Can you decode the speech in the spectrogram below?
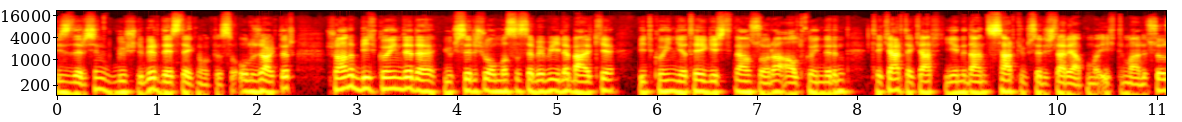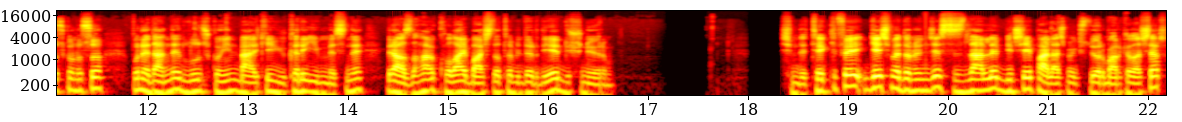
bizler için güçlü bir destek noktası olacaktır. Şu anda Bitcoin'de de yükseliş olması sebebiyle belki Bitcoin yataya geçtikten sonra altcoin'lerin teker teker yeniden sert yükselişler yapma ihtimali söz konusu. Bu nedenle Dogecoin belki yukarı ivmesini biraz daha kolay başlatabilir diye düşünüyorum. Şimdi teklife geçmeden önce sizlerle bir şey paylaşmak istiyorum arkadaşlar.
